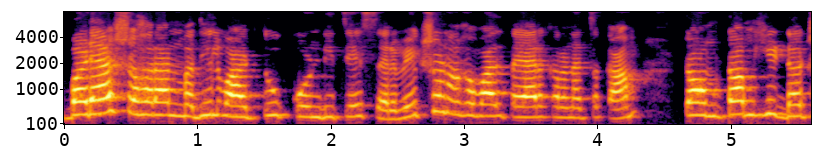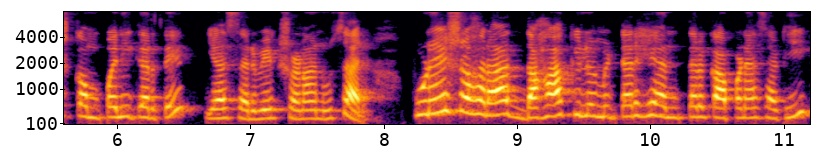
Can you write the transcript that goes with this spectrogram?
बड्या शहरांमधील वाहतूक कोंडीचे सर्वेक्षण अहवाल तयार करण्याचं काम टॉमटॉम ही डच कंपनी करते. या सर्वेक्षणानुसार पुणे शहरात दहा किलोमीटर हे अंतर कापण्यासाठी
